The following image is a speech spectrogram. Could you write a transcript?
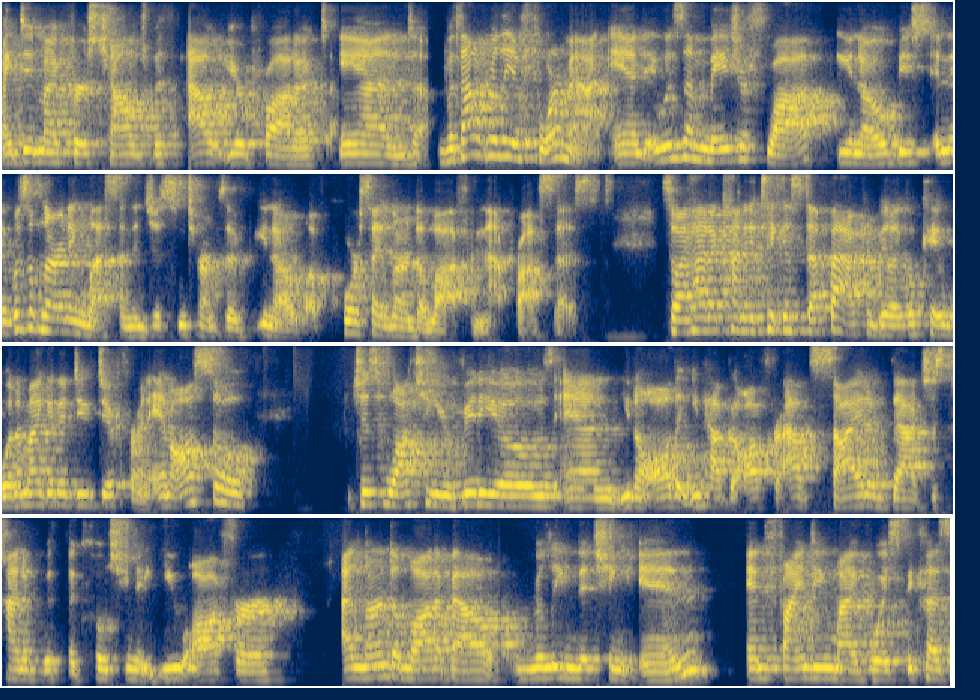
i did my first challenge without your product and without really a format. And it was a major flop you know and it was a learning lesson and just in terms of you know of course i learned a lot from that process. So i had to kind of take a step back and be like okay what am i going to do different? And also just watching your videos and you know all that you have to offer outside of that just kind of with the coaching that you offer I learned a lot about really niching in and finding my voice because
